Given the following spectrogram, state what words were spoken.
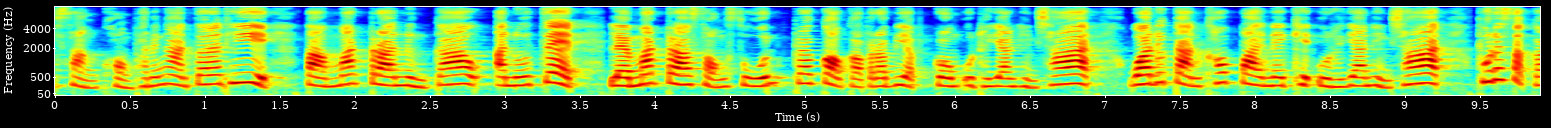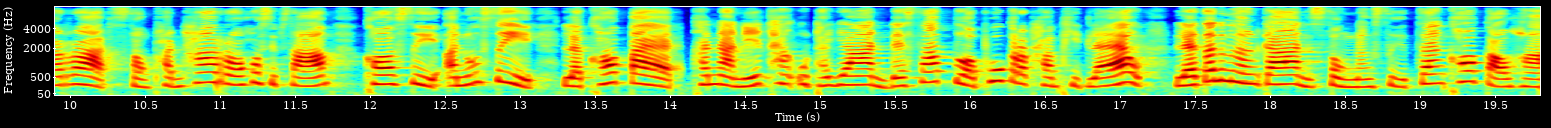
ำสั่งของพนักงานเจ้าหน้าที่ ตามมาตรา 19 อนุ 7 และมาตรา 20 ประกอบกับระเบียบกรมอุทยานแห่งชาติ ว่าด้วยการเข้าไปในเขตอุทยานแห่งชาติ พุทธศักราช 25 2563 ข้อ 4 อนุ 4 และข้อ 8 ขณะนี้ทางอุทยานได้ทราบตัวผู้กระทำผิดแล้ว และจะดำเนินการส่งหนังสือแจ้งข้อกล่าวหา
